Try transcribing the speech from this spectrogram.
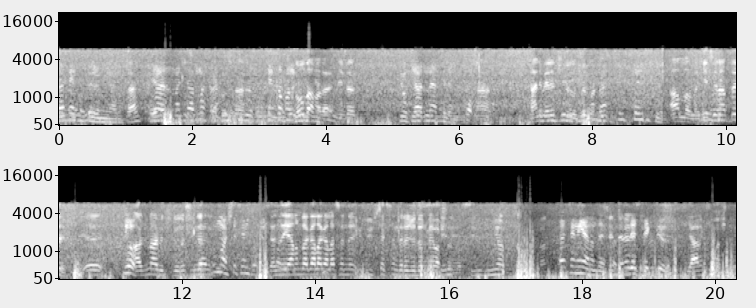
Ben seni tutuyorum yarın. Ha? Yarın maçı almazsan sen kafanı... Ne oldu ama da birden? Yok yarın ertelerim. Ha. Hani beni tutuyordun değil mi? Ben şimdi seni tutuyorum. Allah Allah. Geçen hafta e, Yok. Acun abi tutuyordu. Şimdi Bu maçta seni tutuyorum. sen de yanımda gala gala sen de 180 derece dönmeye başladın. Seni dünya tutar. Ben senin yanındayım. Sen nereye Destekliyorum. Yarınki maçta. Bey.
